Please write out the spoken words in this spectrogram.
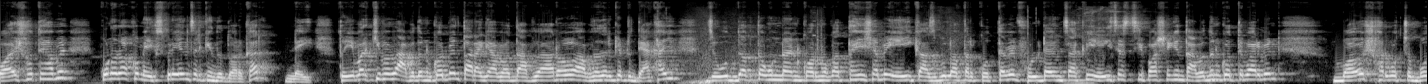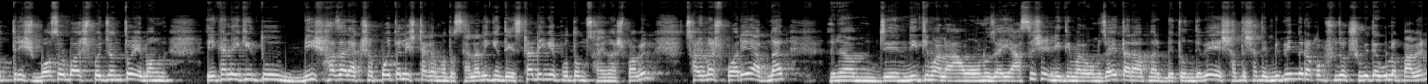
বয়স হতে হবে। কোনো রকম এক্সপিরিয়েন্সের কিন্তু দরকার নেই। তো এবার কীভাবে আবেদন করবেন তার আগে আবার আবারও আপনাদেরকে একটু দেখাই যে উদ্যোক্তা উন্নয়ন কর্মকর্তা হিসাবে এই কাজগুলো আপনার করতে হবে। ফুল টাইম চাকরি, এইচএসসি পাশে কিন্তু আবেদন করতে পারবেন। বয়স সর্বোচ্চ বত্রিশ বছর বয়স পর্যন্ত এবং এখানে কিন্তু বিশ হাজার একশো পঁয়তাল্লিশ টাকার মতো স্যালারি কিন্তু স্টার্টিংয়ে প্রথম ছয় মাস পাবেন। ছয় মাস পরে আপনার যে নীতিমালা অনুযায়ী আছে, সেই নীতিমালা অনুযায়ী তারা আপনার বেতন দেবে। এর সাথে সাথে বিভিন্ন রকম সুযোগ সুবিধাগুলো পাবেন।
